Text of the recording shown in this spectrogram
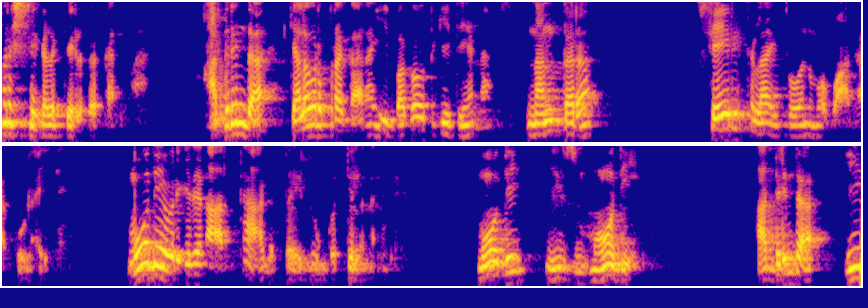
ಪ್ರಶ್ನೆಗಳು ಕೇಳಬೇಕಲ್ವಾ? ಅದರಿಂದ ಕೆಲವರ ಪ್ರಕಾರ ಈ ಭಗವದ್ಗೀತೆಯನ್ನು ನಂತರ ಸೇರಿಸಲಾಯಿತು ಅನ್ನುವ ವಾದ ಕೂಡ ಇದೆ. ಮೋದಿ ಅವರಿಗೆ ಇದನ್ನ ಅರ್ಥ ಆಗುತ್ತಾ ಇಲ್ಲೋ ಗೊತ್ತಿಲ್ಲ ನನಗೆ. ಮೋದಿ ಈಸ್ ಮೋದಿ. ಆದ್ದರಿಂದ ಈ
